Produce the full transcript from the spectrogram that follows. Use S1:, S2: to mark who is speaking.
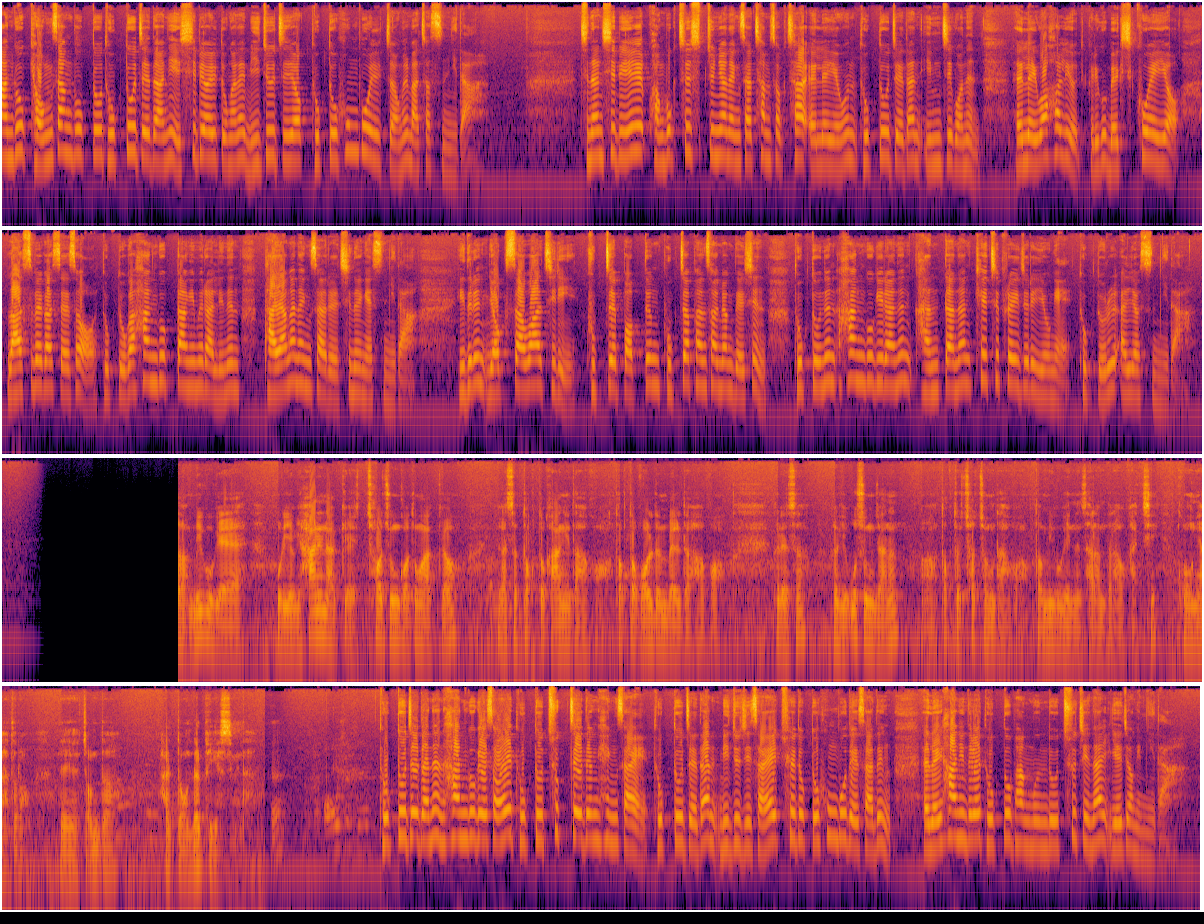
S1: 한국 경상북도 독도재단이 10여일 동안의 미주 지역 독도 홍보 일정을 마쳤습니다. 지난 12일 광복 70주년 행사 참석차 LA에 온 독도재단 임직원은 LA와 헐리우드 그리고 멕시코에 이어 라스베가스에서 독도가 한국 땅임을 알리는 다양한 행사를 진행했습니다. 이들은 역사와 지리, 국제법 등 복잡한 설명 대신 독도는 한국이라는 간단한 캐치프레이즈를 이용해 독도를 알렸습니다.
S2: 어, 미국에 우리 여기 한인학교에 초중고등학교 가서 독도 강의도 하고 독도 골든벨도 하고 그래서 거기 우승자는 어, 독도 초청도 하고 또 미국에 있는 사람들하고 같이 공유하도록 네, 좀더 활동을 넓히겠습니다.
S1: 독도재단은 한국에서의 독도 축제 등 행사에 독도재단 미주지사의 최독도 홍보대사 등 LA 한인들의 독도 방문도 추진할 예정입니다.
